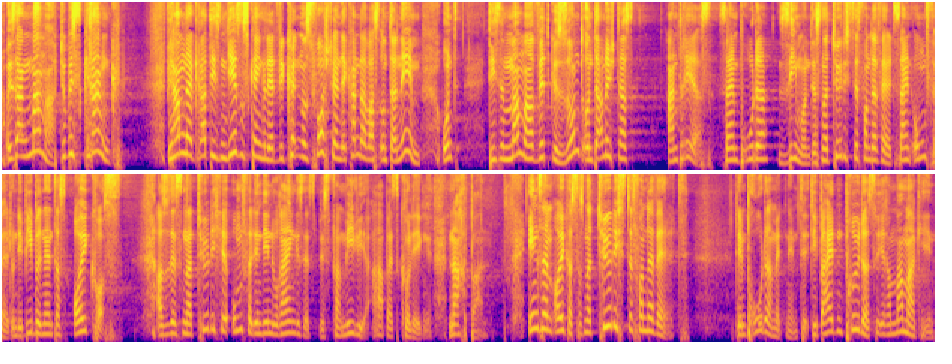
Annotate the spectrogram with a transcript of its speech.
Und sie sagen, Mama, du bist krank. Wir haben da gerade diesen Jesus kennengelernt. Wir könnten uns vorstellen, der kann da was unternehmen. Und diese Mama wird gesund und dadurch, dass Andreas, sein Bruder Simon, das Natürlichste von der Welt, sein Umfeld, und die Bibel nennt das Eukos, also das natürliche Umfeld, in dem du reingesetzt bist, Familie, Arbeitskollegen, Nachbarn. In seinem Eukos, das Natürlichste von der Welt, den Bruder mitnimmt, die beiden Brüder zu ihrer Mama gehen.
